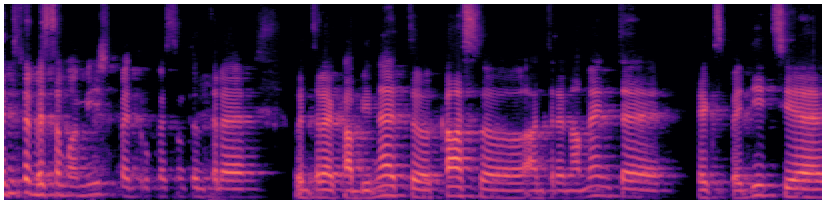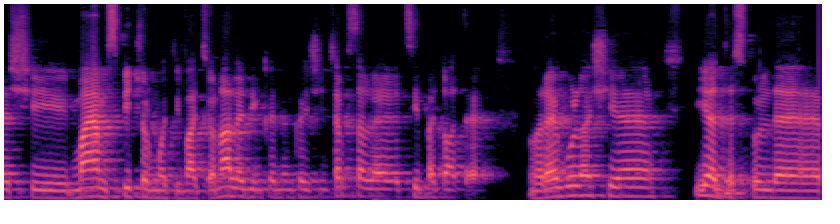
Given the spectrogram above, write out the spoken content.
trebuie să mă mișc pentru că sunt între, între cabinet, casă, antrenamente, expediție și mai am speech motivaționale din când în când și încerc să le țin pe toate în regulă și e, e destul de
